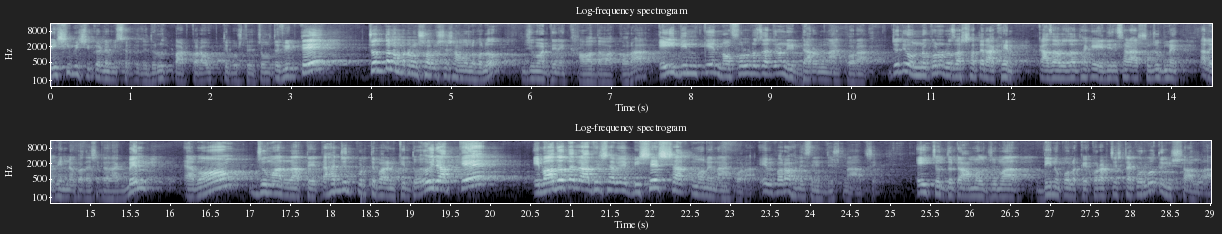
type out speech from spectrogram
বেশি বেশি করে নবিসের প্রতি দরুদ পাঠ করা, উঠতে বসতে, চলতে ফিরতে। চোদ্দ নম্বর এবং সর্বশেষ আমল হলো জুমার দিনে খাওয়া দাওয়া করা। এই দিনকে নফল রোজার জন্য নির্ধারণ না করা। যদি অন্য কোনো রোজার সাথে রাখেন, কাজা রোজা থাকে, এই দিন ছাড়া সুযোগ নেই, তাহলে ভিন্ন কথা সেটা রাখবেন। এবং জুমার রাতে তাহাজুদ পড়তে পারেন, কিন্তু ওই রাতকে ইবাদতের রাত হিসাবে বিশেষ রাত মনে না করা। এ ব্যাপারেও হাদিসে নির্দেশনা আছে। এই চোদ্দটা আমল জুমার দিন উপলক্ষে করার চেষ্টা করব তো ইনশাআল্লাহ।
